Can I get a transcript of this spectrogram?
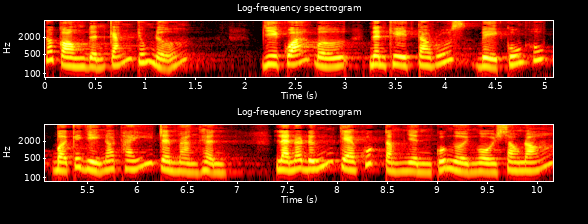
Nó còn định cắn chúng nữa. Vì quá bự nên khi Taurus bị cuốn hút bởi cái gì nó thấy trên màn hình là nó đứng che khuất tầm nhìn của người ngồi sau nó.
